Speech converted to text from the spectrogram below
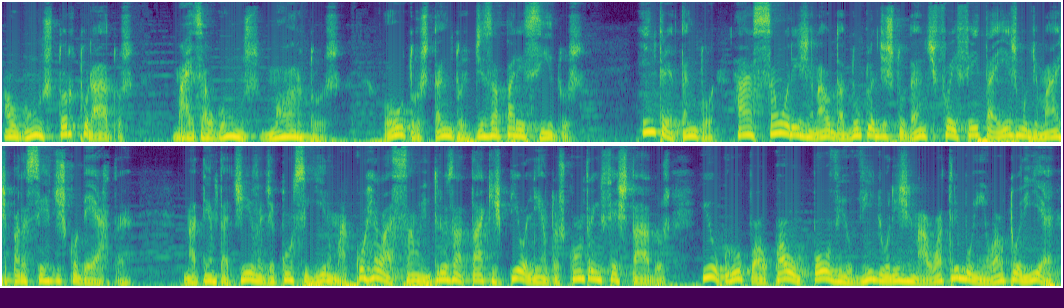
alguns torturados, mas alguns mortos, outros tantos desaparecidos. Entretanto, a ação original da dupla de estudantes foi feita a esmo demais para ser descoberta. Na tentativa de conseguir uma correlação entre os ataques piolentos contra infestados e o grupo ao qual o povo e o vídeo original atribuíam autoria,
